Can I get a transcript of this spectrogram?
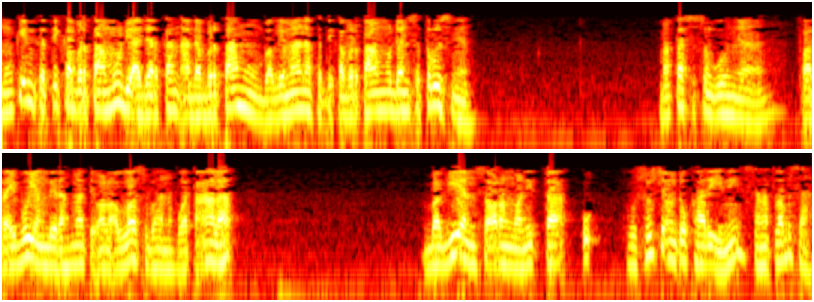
mungkin ketika bertamu diajarkan ada bertamu, bagaimana ketika bertamu dan seterusnya. Maka sesungguhnya para ibu yang dirahmati oleh Allah Subhanahu wa taala bagian seorang wanita khususnya untuk hari ini sangatlah besar.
